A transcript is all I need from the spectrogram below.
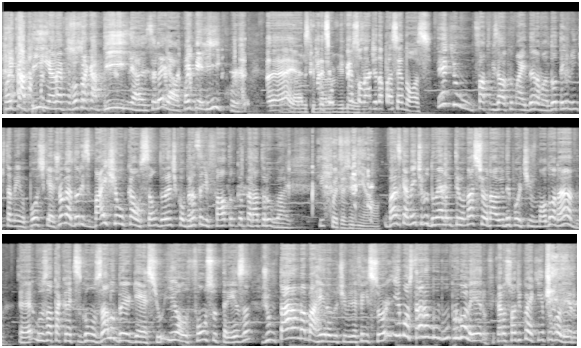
Põe capinha, né? Põe pra capinha, isso é legal. Põe película. É, Caralho, que parecia um personagem da Praça é Nossa. Tem aqui um fato bizarro que o Maidana mandou, tem um link também no post, que é jogadores baixam o calção durante cobrança de falta no Campeonato Uruguaio. Que coisa genial. Basicamente, no duelo entre o Nacional e o Deportivo Maldonado, é, os atacantes Gonzalo Berguessio e Alfonso Treza juntaram na barreira do time defensor e mostraram o bumbum pro goleiro. Ficaram só de cuequinha pro goleiro.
